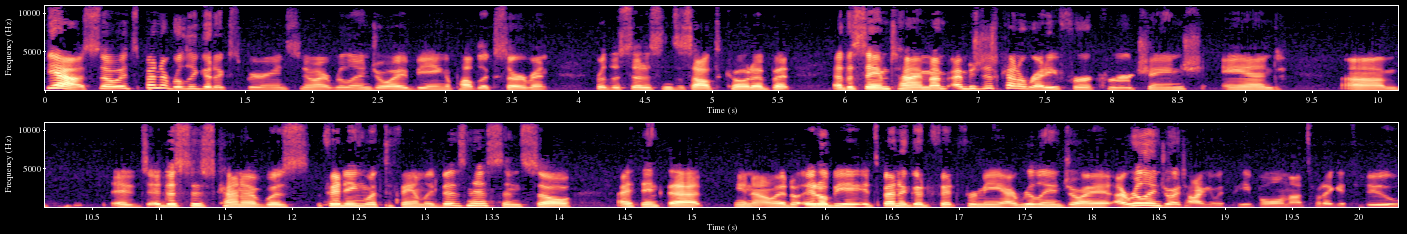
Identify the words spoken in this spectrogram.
Yeah, so it's been a really good experience. You know, I really enjoy being a public servant for the citizens of South Dakota, but at the same time, I'm, I'm just kind of ready for a career change. And um, it, it, this is kind of was fitting with the family business. And so I think that, you know, it, it'll be, it's been a good fit for me. I really enjoy it. I really enjoy talking with people, and that's what I get to do.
